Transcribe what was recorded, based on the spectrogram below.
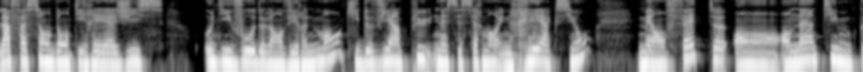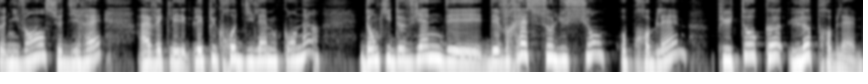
la façon dont ils réagissent au niveau de l'environnement, qui devient plus nécessairement une réaction, mais en fait en, intime connivence, je dirais, avec les, plus gros dilemmes qu'on a. Donc ils deviennent des, des vraies solutions au problème plutôt que le problème.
